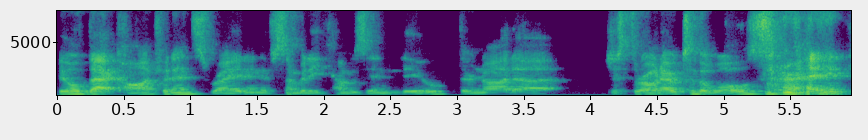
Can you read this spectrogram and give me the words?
build that confidence, right? And if somebody comes in new, they're not uh, just thrown out to the wolves, right?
